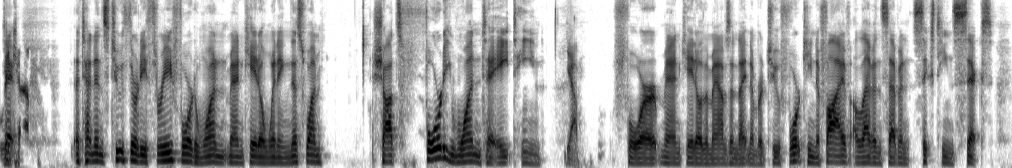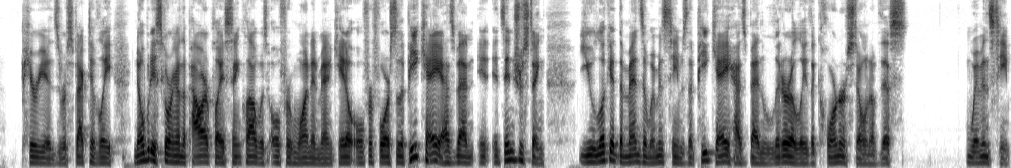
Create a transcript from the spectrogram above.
Okay. Attendance 233, 4 to 1. Mankato winning this one. Shots 41 to 18. Yeah. For Mankato, the Mavs in night number two, 14 to 5, 11 7, 16 6 periods, respectively. Nobody scoring on the power play. St. Cloud was 0 for 1 and Mankato 0 for 4. So the PK has been, it, it's interesting. You look at the men's and women's teams, the PK has been literally the cornerstone of this women's team.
